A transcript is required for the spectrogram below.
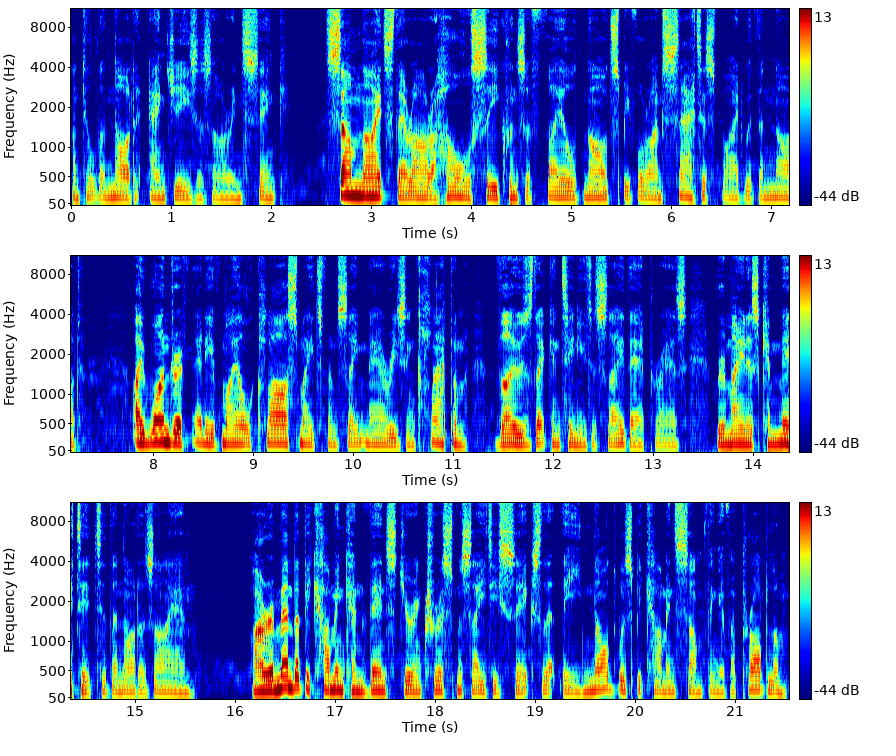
until the nod and Jesus are in sync. Some nights there are a whole sequence of failed nods before I'm satisfied with the nod. I wonder if any of my old classmates from St Mary's in Clapham, those that continue to say their prayers, remain as committed to the nod as I am. I remember becoming convinced during Christmas 86 that the nod was becoming something of a problem.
